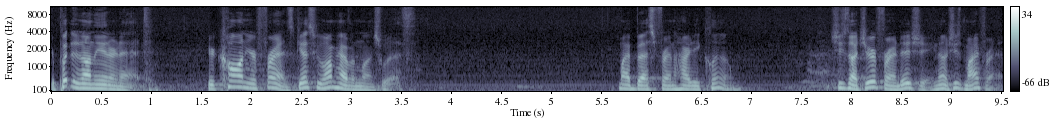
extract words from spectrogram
you're putting it on the internet. You're calling your friends. Guess who I'm having lunch with? My best friend, Heidi Klum. She's not your friend, is she? No, she's my friend.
